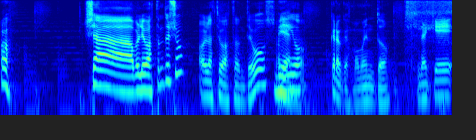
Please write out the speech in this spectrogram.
Oh. Oh. Ya hablé bastante yo, hablaste bastante vos, Bien. amigo. Creo que es momento de que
